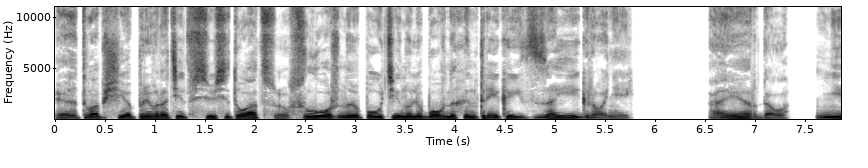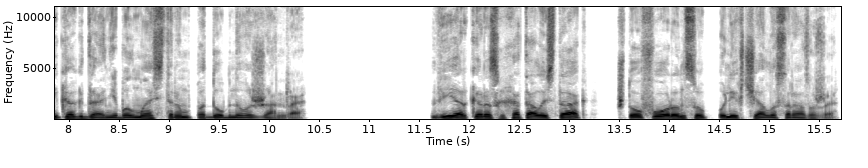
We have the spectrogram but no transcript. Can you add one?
Это вообще превратит всю ситуацию в сложную паутину любовных интриг и заигрываний. А Эрдл никогда не был мастером подобного жанра. Верка расхохоталась так, что Форенсу полегчало сразу же.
